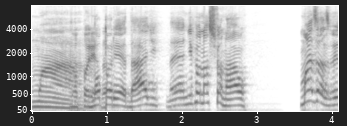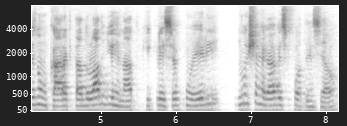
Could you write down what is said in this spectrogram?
uma Notoriedade. notoriedade. né, a nível nacional. Mas às vezes um cara que tá do lado de Renato, que cresceu com ele, não enxergava esse potencial.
